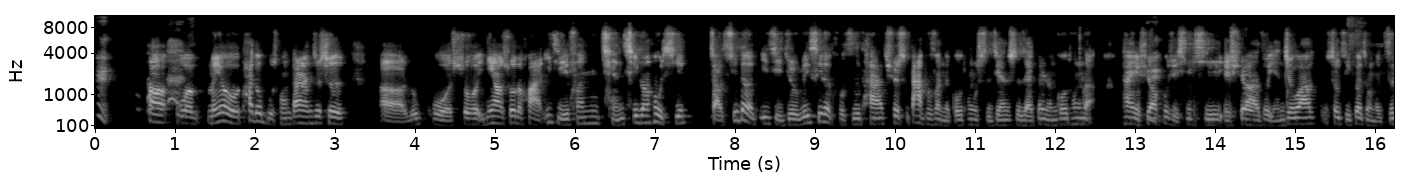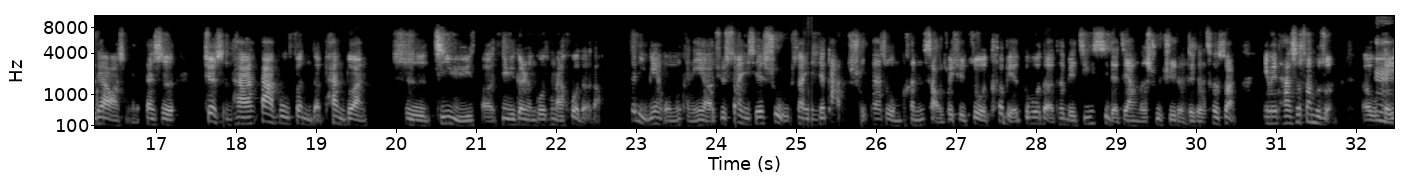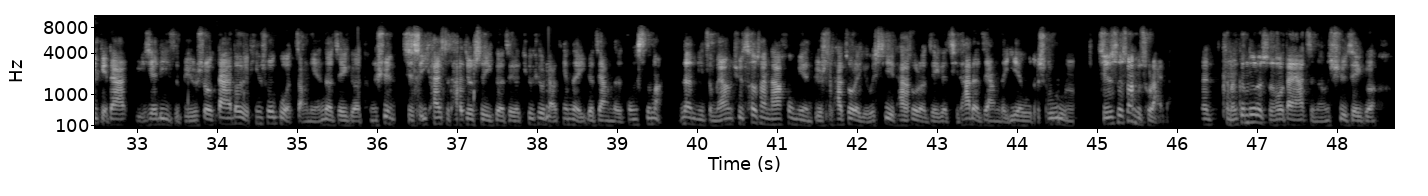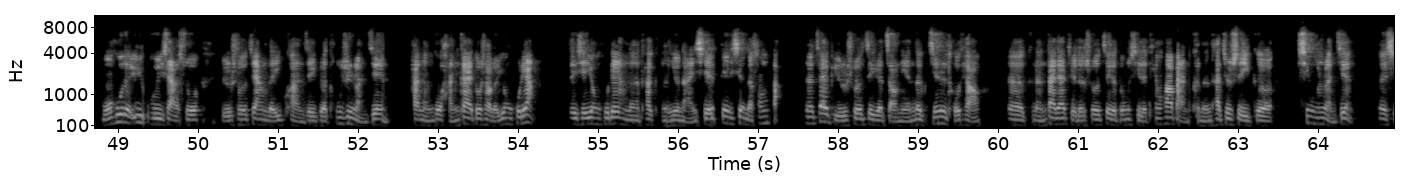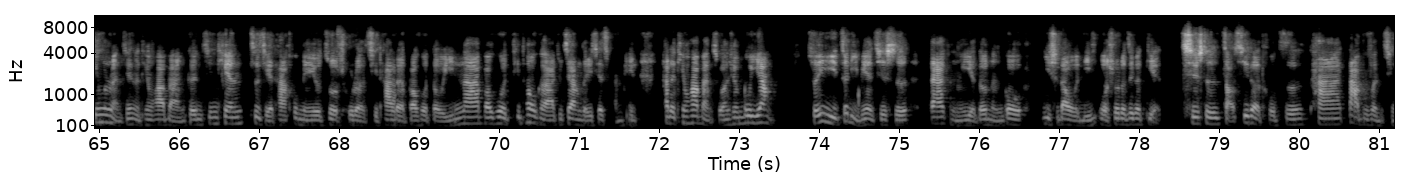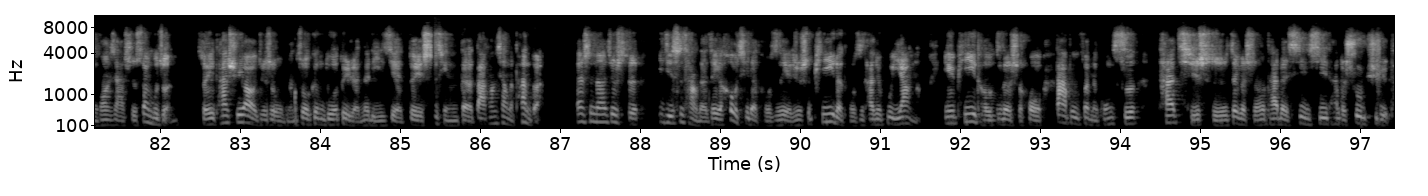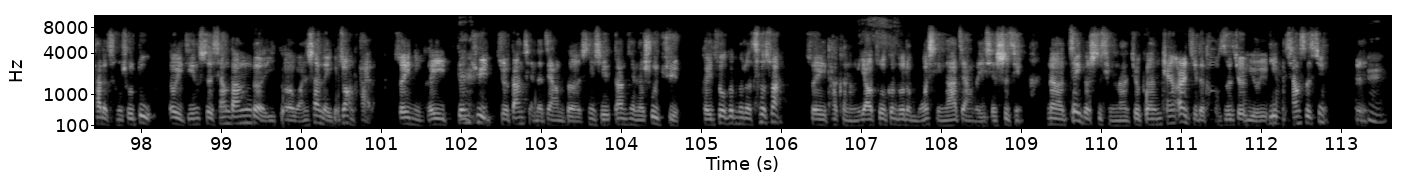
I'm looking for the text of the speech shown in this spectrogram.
嗯，啊，我没有太多补充。当然，就是呃，如果说一定要说的话，一级分前期跟后期。早期的一级就是 VC 的投资，它确实大部分的沟通时间是在跟人沟通的，它也需要获取信息，也需要做研究啊，收集各种的资料啊什么的。但是，确实它大部分的判断是基于呃基于跟人沟通来获得的。这里面我们肯定也要去算一些数，算一些大的数，但是我们很少会去做特别多的、特别精细的这样的数据的这个测算，因为它是算不准。呃，我可以给大家举一些例子，比如说大家都有听说过早年的这个腾讯，其实一开始它就是一个这个 QQ 聊天的一个这样的公司嘛。那你怎么样去测算它后面，比如说它做了游戏，它做了这个其他的这样的业务的收入呢？其实是算不出来的。那可能更多的时候，大家只能去这个模糊的预估一下，说，比如说这样的一款这个通讯软件。它能够涵盖多少的用户量？这些用户量呢？它可能有哪一些变现的方法？那再比如说这个早年的今日头条，呃可能大家觉得说这个东西的天花板可能它就是一个新闻软件。那新闻软件的天花板跟今天字节它后面又做出了其他的，包括抖音啊，包括 TikTok 啊，就这样的一些产品，它的天花板是完全不一样。所以这里面其实大家可能也都能够意识到我理我说的这个点。其实早期的投资，它大部分情况下是算不准。所以它需要就是我们做更多对人的理解，对事情的大方向的判断。但是呢，就是一级市场的这个后期的投资，也就是 PE 的投资，它就不一样了。因为 PE 投资的时候，大部分的公司它其实这个时候它的信息、它的数据、它的成熟度都已经是相当的一个完善的一个状态了。所以你可以根据就当前的这样的信息、当前的数据，可以做更多的测算。所以他可能要做更多的模型啊，这样的一些事情。那这个事情呢，就跟偏二级的投资就有一定的相似性。嗯。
